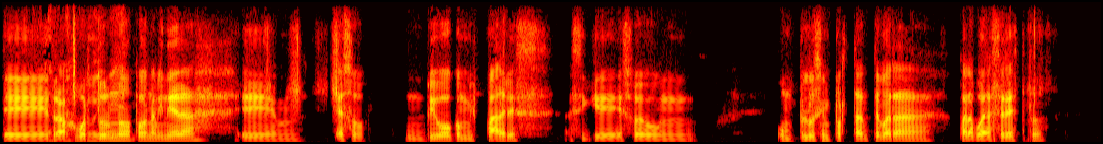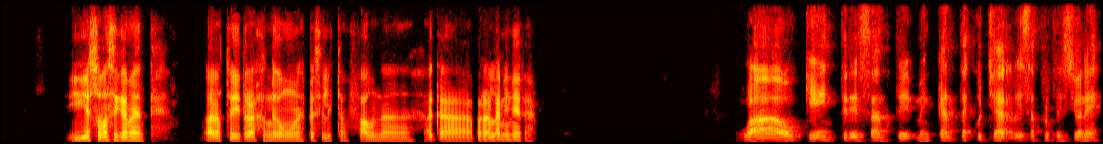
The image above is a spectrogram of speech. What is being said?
Eh, trabajo por turno para una minera. Em, eso, vivo con mis padres, así que eso es un, un plus importante para, para, poder hacer esto. Y eso básicamente. Ahora estoy trabajando como un especialista en fauna acá para la minera. ¡Wow! ¡Qué interesante! Me encanta escuchar esas profesiones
